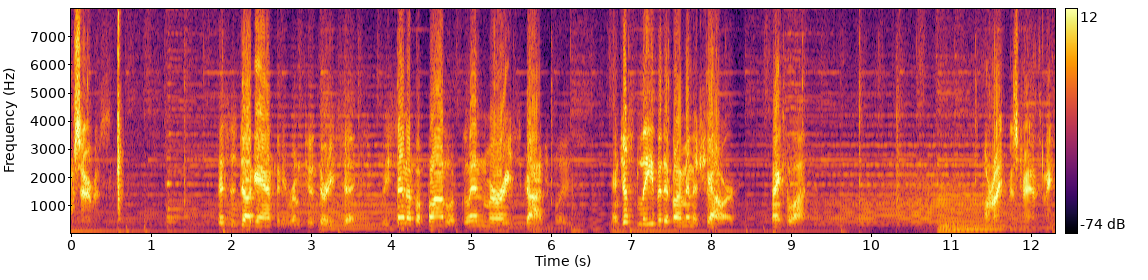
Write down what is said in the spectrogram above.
Room service. This is Doug Anthony, room 236. We sent up a bottle of Glen Murray scotch, please. And just leave it if I'm in the shower. Thanks a lot. All right, Mr. Anthony.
